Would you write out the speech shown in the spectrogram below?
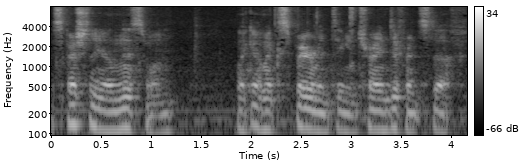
Especially on this one. Like I'm experimenting and trying different stuff.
